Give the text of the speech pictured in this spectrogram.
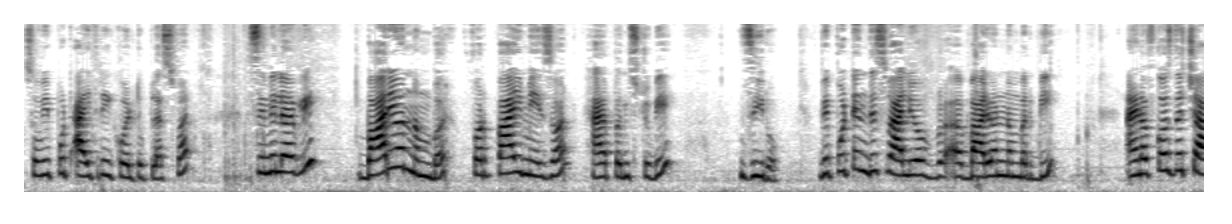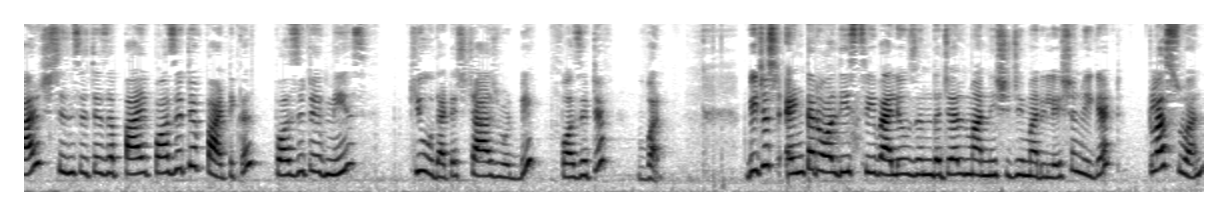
So we put I3 equal to plus 1. Similarly, baryon number for pi meson happens to be 0. We put in this value of uh, baryon number B. And of course the charge since it is a pi positive particle, positive means Q that is charge would be positive 1. We just enter all these three values in the Gell-Mann-Nishijima relation. We get plus 1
